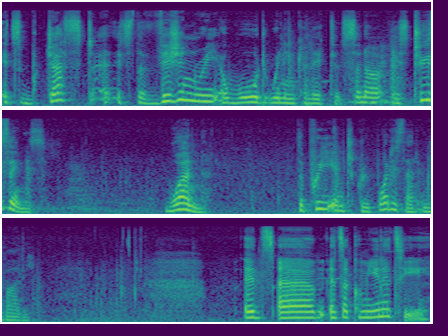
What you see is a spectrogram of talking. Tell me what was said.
it's just, it's the Visionary Award winning collective. So now there's two things. One, the Preempt group. What is that, Mbali? It's um it's a community.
